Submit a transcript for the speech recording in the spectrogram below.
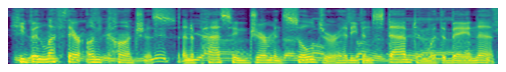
He'd been left there unconscious, and a passing German soldier had even stabbed him with a bayonet.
